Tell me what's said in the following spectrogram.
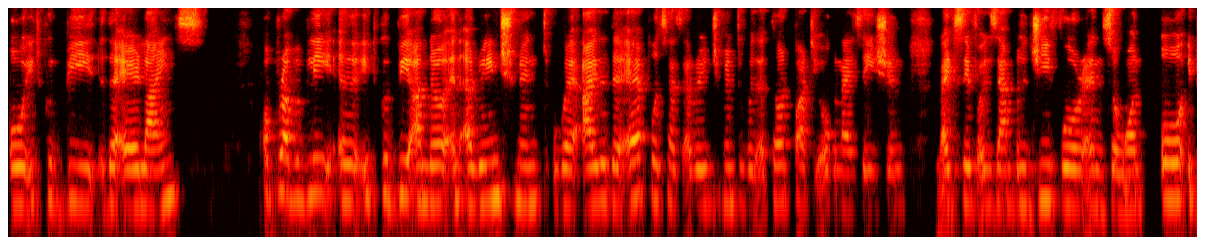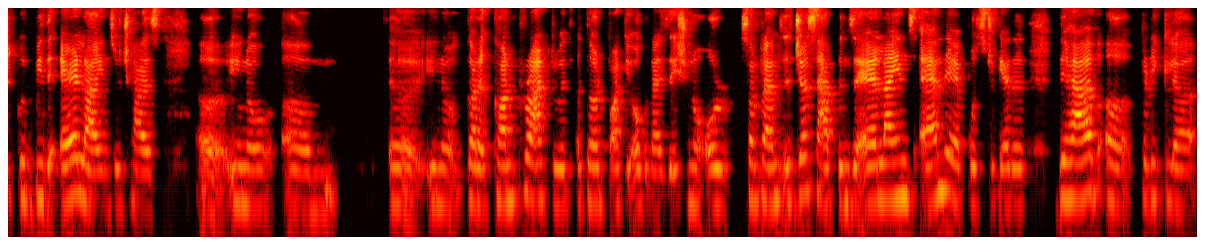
or it could be the airlines or probably uh, it could be under an arrangement where either the airports has arrangement with a third party organization like say for example g4 and so on or it could be the airlines which has uh, you know um, uh, you know got a contract with a third party organization or sometimes it just happens. The airlines and the airports together they have a particular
